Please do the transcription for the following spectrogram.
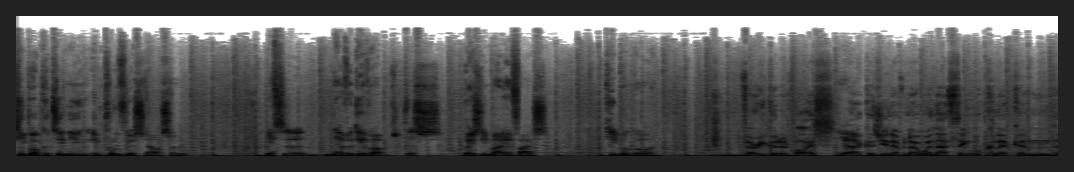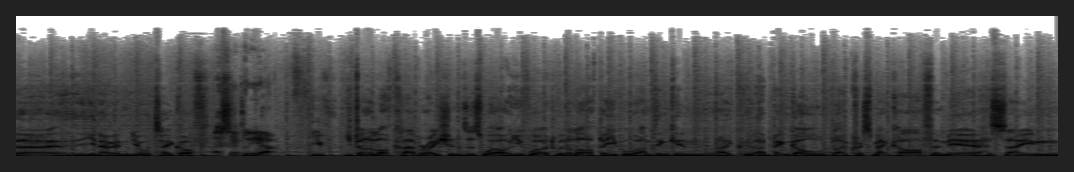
keep on continuing, improve yourself. So you have to never give up. That's basically my advice. Keep on going. Very good advice. Yeah. because you never know when that thing will click and uh, you know and you'll take off. Exactly. Yeah. You've you've done a lot of collaborations as well. You've worked with a lot of people. I'm thinking like, like Ben Gold, like Chris Metcalf, Amir Hussain,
